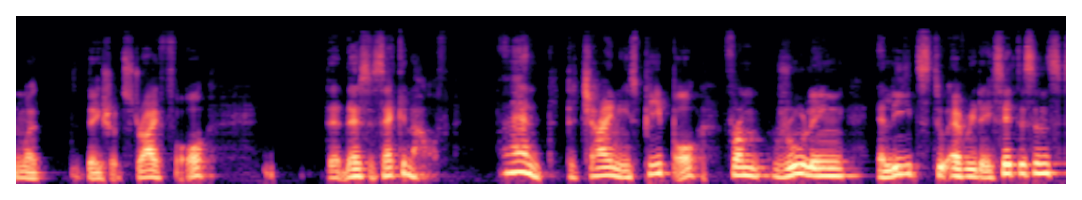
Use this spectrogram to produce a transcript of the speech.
what they should strive for. There's a second half. And the Chinese people, from ruling elites to everyday citizens,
